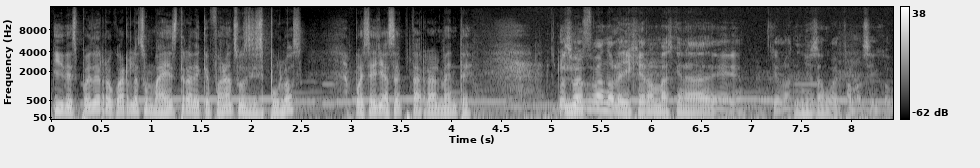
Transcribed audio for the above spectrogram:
Y después de rogarle a su maestra de que fueran sus discípulos, pues ella acepta realmente. Pues fue cuando le dijeron más que nada de que los niños son huérfanos, hijo.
